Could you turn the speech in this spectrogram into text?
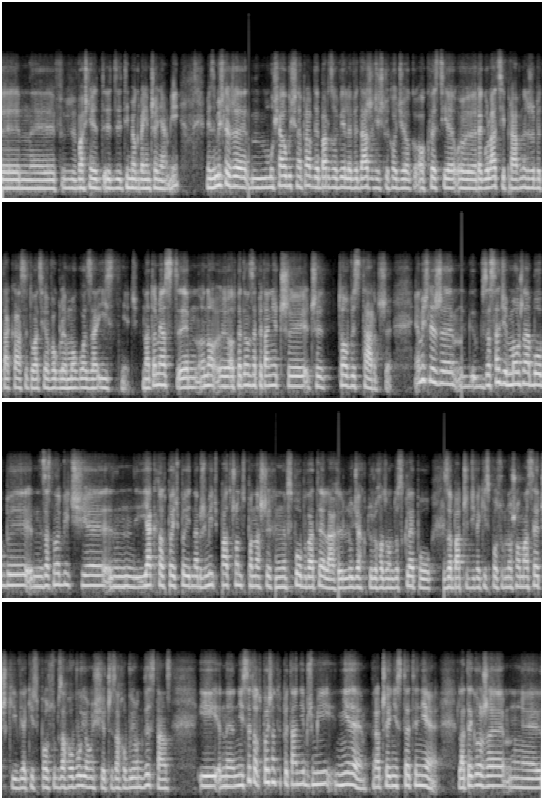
właśnie tymi ograniczeniami. Więc myślę, że musiałoby się naprawdę bardzo wiele wydarzyć, jeśli chodzi o, o kwestie regulacji prawnych, żeby taka sytuacja w ogóle mogła zaistnieć. Natomiast no, odpowiadając na pytanie, czy, czy to wystarczy. Ja myślę, że w zasadzie można byłoby zastanowić się, jak ta odpowiedź powinna brzmieć, patrząc po naszych współobywatelach, ludziach, którzy chodzą do sklepu, zobaczyć w jaki sposób noszą maseczki, w jaki sposób zachowują się, czy zachowują dystans. I niestety odpowiedź na to pytanie brzmi nie, raczej niestety nie. Dlatego, że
